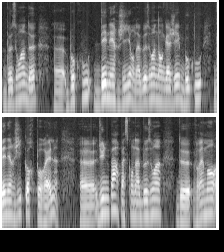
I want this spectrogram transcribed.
besoin de euh, beaucoup d'énergie, on a besoin d'engager beaucoup d'énergie corporelle. Euh, d'une part parce qu'on a besoin de vraiment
